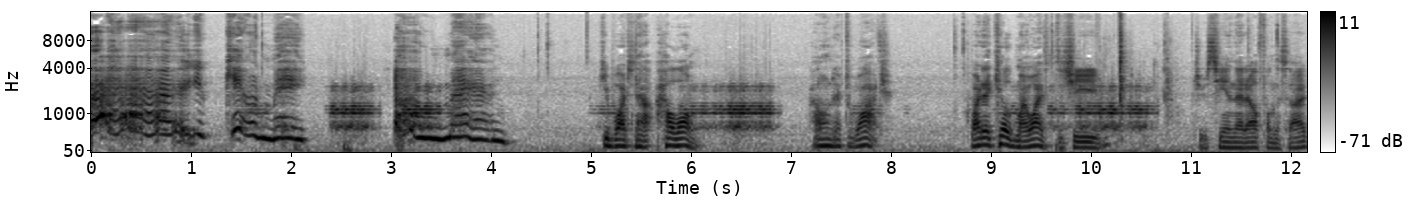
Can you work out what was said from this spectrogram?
Ah, you killed me. Oh, man. Keep watching. How, how long? How long do I have to watch? Why did I kill my wife? Did she... She was seeing that elf on the side?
